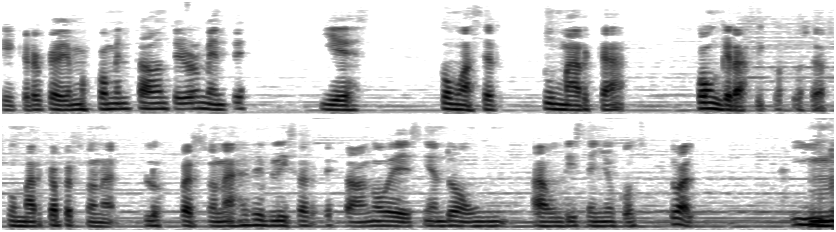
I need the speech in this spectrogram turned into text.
que creo que habíamos comentado anteriormente y es como hacer su marca con gráficos, o sea, su marca personal. Los personajes de Blizzard estaban obedeciendo a un, a un diseño conceptual. Y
